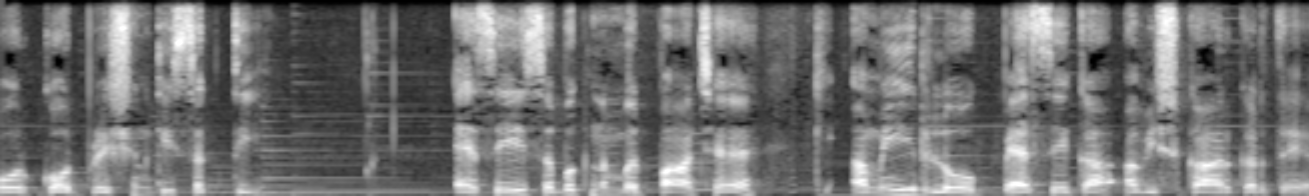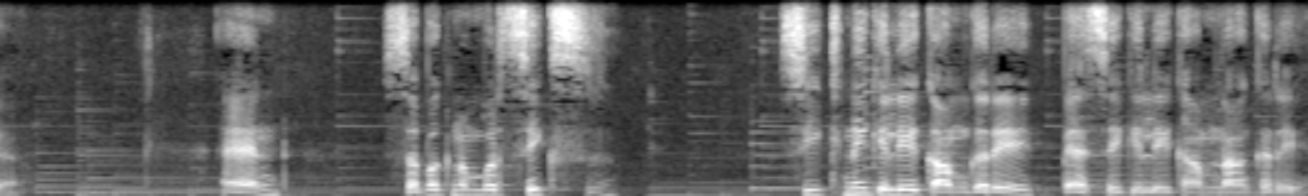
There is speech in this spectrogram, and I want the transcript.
और कॉरपोरेशन की शक्ति ऐसे ही सबक नंबर पाँच है कि अमीर लोग पैसे का आविष्कार करते हैं। एंड सबक नंबर सिक्स, सीखने के लिए काम करे, पैसे के लिए काम ना करे।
